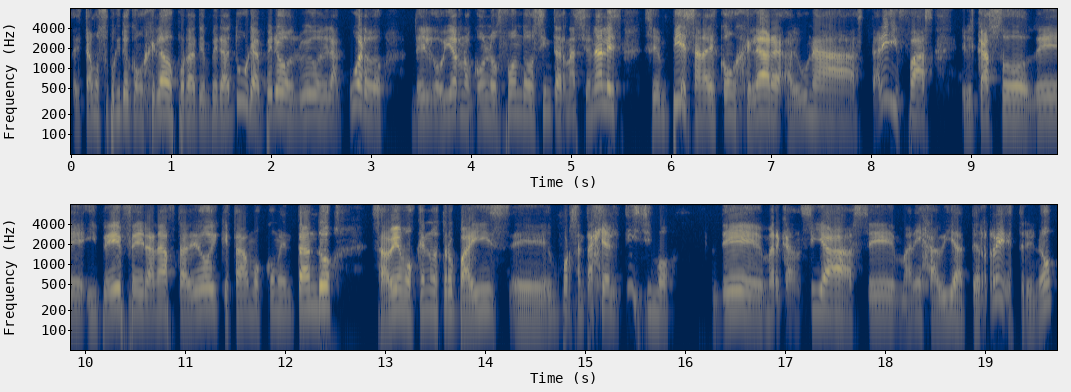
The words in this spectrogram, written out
estamos un poquito congelados por la temperatura, pero luego del acuerdo del gobierno con los fondos internacionales se empiezan a descongelar algunas tarifas. El caso de IPF, de la nafta de hoy que estábamos comentando, sabemos que en nuestro país eh, un porcentaje altísimo de mercancía se maneja vía terrestre, ¿no?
